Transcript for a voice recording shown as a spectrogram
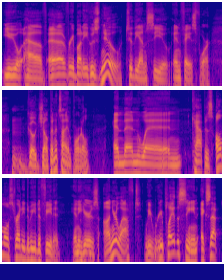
You have everybody who's new to the MCU in Phase Four go jump in a time portal, and then when Cap is almost ready to be defeated, and he hears on your left, we replay the scene, except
